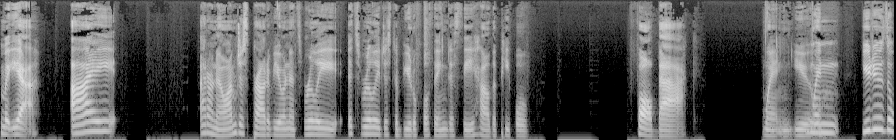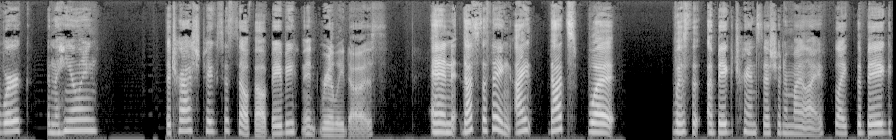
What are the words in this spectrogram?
But yeah, I I don't know. I'm just proud of you and it's really it's really just a beautiful thing to see how the people fall back when you When you do the work and the healing, the trash takes itself out, baby. it really does. And that's the thing. I that's what was a big transition in my life. Like the big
